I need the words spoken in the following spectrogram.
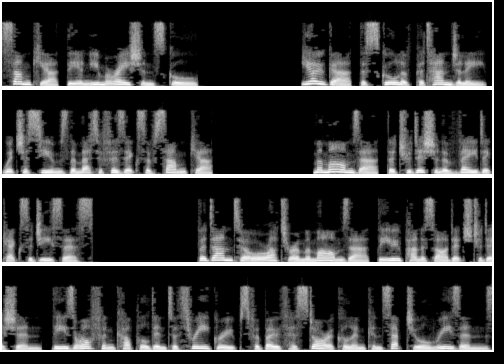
Samkhya, the enumeration school Yoga, the school of Patanjali which assumes the metaphysics of Samkhya. Mimamsa, the tradition of Vedic exegesis. Vedanta or Uttara Mimamsa, the Upanishadic tradition, these are often coupled into three groups for both historical and conceptual reasons,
